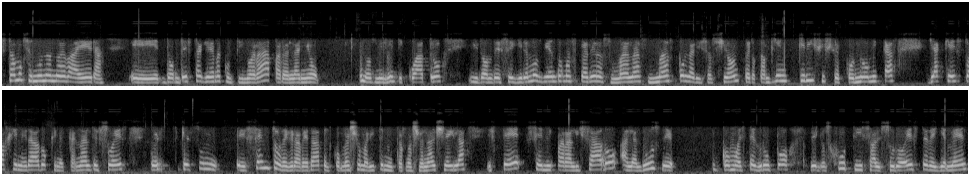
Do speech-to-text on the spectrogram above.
Estamos en una nueva era eh, donde esta guerra continuará para el año 2024 y donde seguiremos viendo más pérdidas humanas, más polarización, pero también crisis económicas, ya que esto ha generado que en el canal de Suez, pues que es un centro de gravedad del comercio marítimo internacional, Sheila, esté semiparalizado a la luz de cómo este grupo de los Houthis al suroeste de Yemen,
